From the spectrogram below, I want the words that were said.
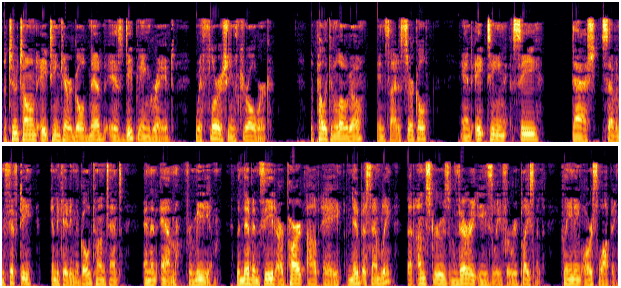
The two-toned 18 karat gold nib is deeply engraved with flourishing scrollwork. The Pelikan logo inside a circle and 18C-750 indicating the gold content and an M for medium. The nib and feed are part of a nib assembly that unscrews very easily for replacement, cleaning, or swapping.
